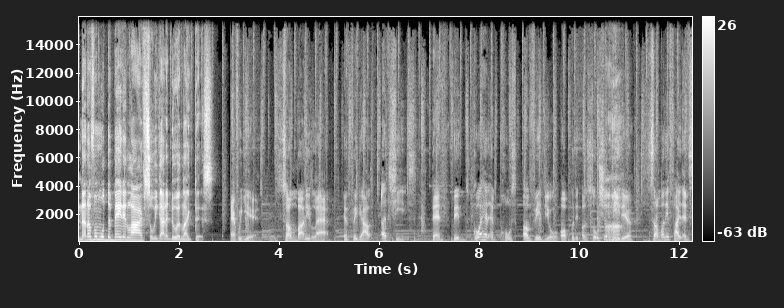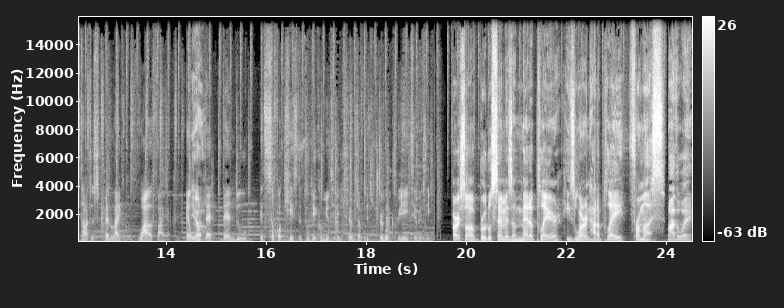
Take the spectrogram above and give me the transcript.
None of them will debate it live, so we gotta do it like this. Every year, somebody lab and figure out a cheese. Then they go ahead and post a video or put it on social uh-huh. media. Somebody fight and start to spread like wildfire. And yeah. what that then do, it suffocates the 2K community in terms of its dribble creativity. First off, Brutal Sim is a meta player. He's learned how to play from us. By the way,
